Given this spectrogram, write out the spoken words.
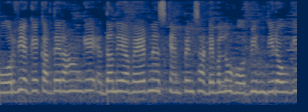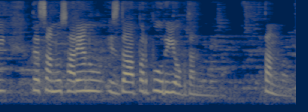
ਹੋਰ ਵੀ ਅੱਗੇ ਕਰਦੇ ਰਹਾਂਗੇ। ਇਦਾਂ ਦੇ ਅਵੇਅਰਨੈਸ ਕੈਂਪੇਨ ਸਾਡੇ ਵੱਲੋਂ ਹੋਰ ਵੀ ਹੁੰਦੀ ਰਹੂਗੀ ਤੇ ਸਾਨੂੰ ਸਾਰਿਆਂ ਨੂੰ ਇਸ ਦਾ ਭਰਪੂਰ ਯੋਗਦਾਨ ਮਿਲੇਗਾ। ਧੰਨਵਾਦ।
